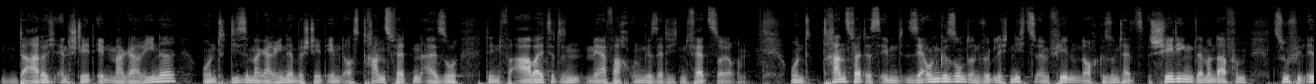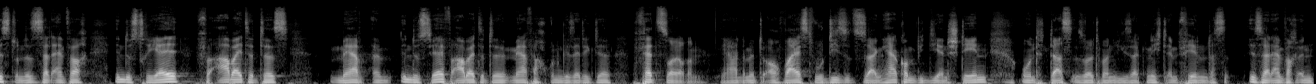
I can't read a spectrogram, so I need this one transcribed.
Dadurch entsteht eben Margarine und diese Margarine besteht eben aus Transfetten, also den verarbeiteten, mehrfach ungesättigten Fettsäuren. Und Transfett ist eben sehr ungesund und wirklich nicht zu empfehlen und auch gesundheitsschädigend, wenn man davon zu viel isst. Und das ist halt einfach industriell verarbeitetes mehr äh, industriell verarbeitete, mehrfach ungesättigte Fettsäuren. Ja, damit du auch weißt, wo die sozusagen herkommen, wie die entstehen. Und das sollte man, wie gesagt, nicht empfehlen. Das ist halt einfach in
